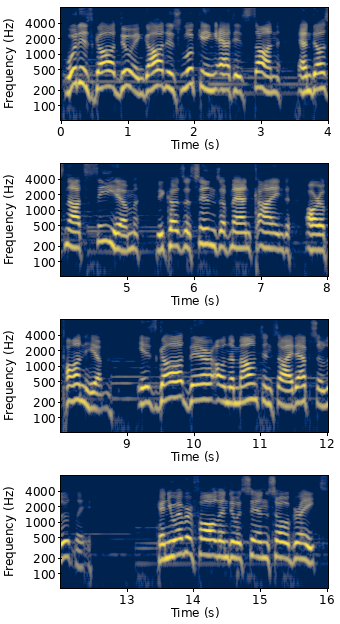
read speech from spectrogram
What is God doing? God is looking at his Son and does not see him because the sins of mankind are upon him. Is God there on the mountainside? Absolutely. Can you ever fall into a sin so great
